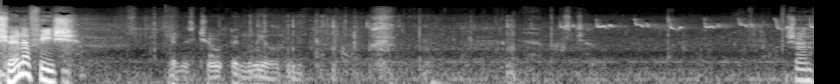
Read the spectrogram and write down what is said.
Schöner Fisch. Du musst schon bemühen. Schön.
